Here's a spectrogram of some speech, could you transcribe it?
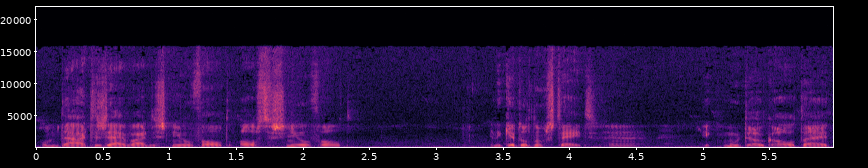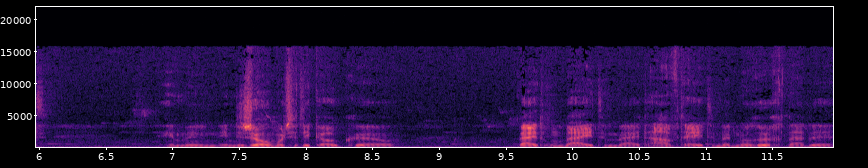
om daar te zijn waar de sneeuw valt, als de sneeuw valt. En ik heb dat nog steeds. Uh, ik moet ook altijd, in, mijn, in de zomer zit ik ook bij het ontbijten, bij het avondeten met mijn rug naar, de,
